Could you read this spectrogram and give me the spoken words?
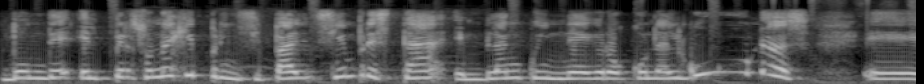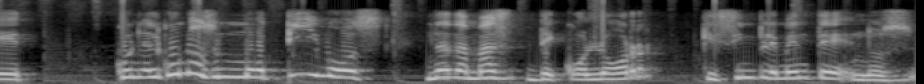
donde el personaje principal siempre está en blanco y negro con algunas... Eh, con algunos motivos nada más de color que simplemente nos,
